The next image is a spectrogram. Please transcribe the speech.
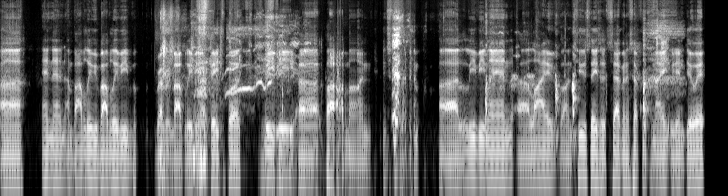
Uh, and then I'm Bob Levy, Bob Levy, Reverend Bob Levy on Facebook, Levy uh, Bob on Instagram, uh, Levy Land uh, live on Tuesdays at seven. Except for tonight, we didn't do it.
